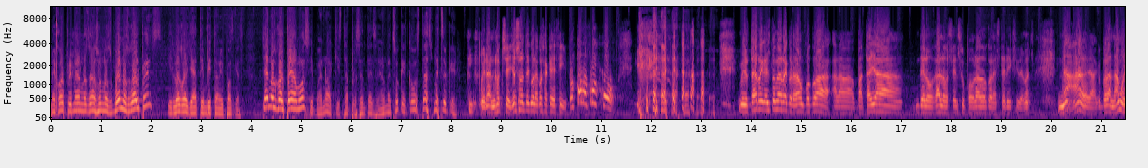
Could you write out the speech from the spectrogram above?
mejor primero nos damos unos buenos golpes y luego ya te invito a mi podcast. Ya nos golpeamos y bueno, aquí está presente el señor Metsuke. ¿Cómo estás, Metsuke? Buenas noches. Yo solo tengo una cosa que decir. ¡Pescado fresco! me está, esto me ha recordado un poco a, a la batalla de los galos en su poblado con Asterix y demás. Nada, pues andamos,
